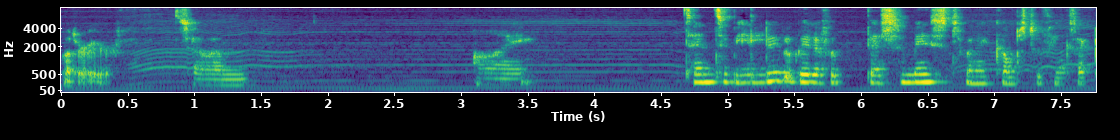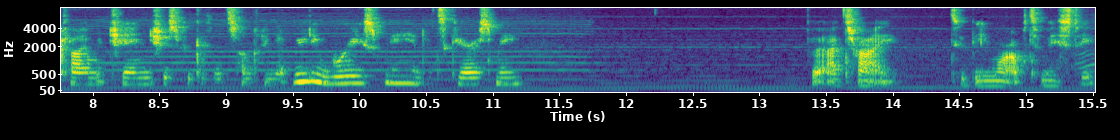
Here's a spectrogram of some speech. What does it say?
Mother Earth. So um, I tend to be a little bit of a pessimist when it comes to things like climate change, just because it's something that really worries me and that scares me. But I try to be more optimistic.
